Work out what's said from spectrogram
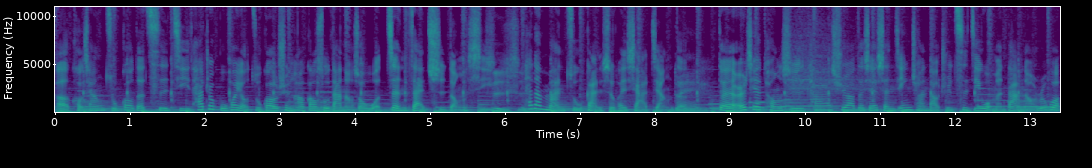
呃口腔足够的刺激，它就不会有足够的讯号告诉大脑说我正在吃东西。是是，它的满足感是会下降的，对，对，而且同时它需要这些神经传导去刺激我们大脑。如果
